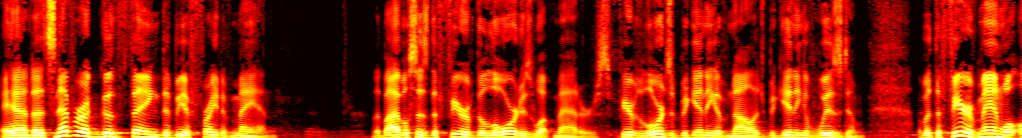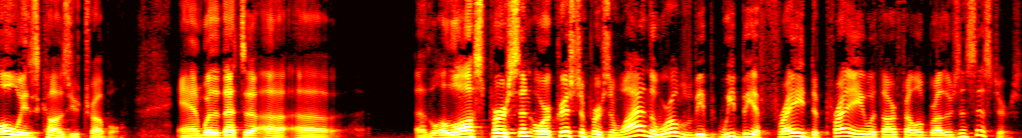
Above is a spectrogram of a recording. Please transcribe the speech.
And uh, it's never a good thing to be afraid of man. The Bible says the fear of the Lord is what matters. Fear of the Lord is the beginning of knowledge, beginning of wisdom. But the fear of man will always cause you trouble. And whether that's a, a, a, a lost person or a Christian person, why in the world would we, we be afraid to pray with our fellow brothers and sisters?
